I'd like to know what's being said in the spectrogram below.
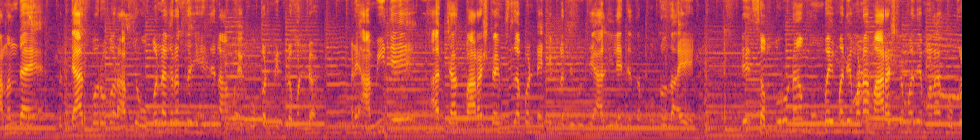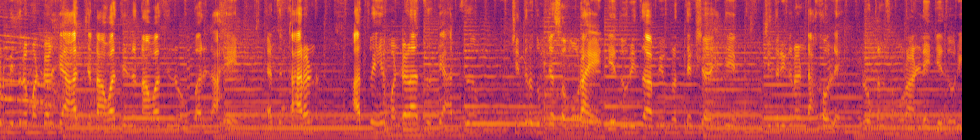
आनंद आहे. तर त्याचबरोबर आमच्या उपनगरातलं हे जे नाव आहे कोकण मित्र मंडळ आणि आम्ही ते आजच्या महाराष्ट्र टाइम्सला पण त्याची प्रतिकृती आलेली आहे त्याचा फोटोज आहे ते संपूर्ण मुंबईमध्ये म्हणा महाराष्ट्रामध्ये म्हणा कोकण मित्र मंडळ जे आजच्या नावाजलेलं नावाजलेलं रूपालेलं आहे याचं कारण आजचं हे मंडळाचं ते आजचं चित्र तुमच्यासमोर आहे जेजुरीचं आम्ही प्रत्यक्ष इथे चित्रीकरण दाखवलंय लोकांसमोर आणले जेजुरी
